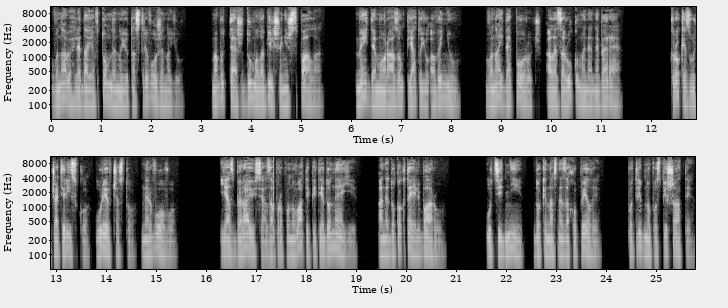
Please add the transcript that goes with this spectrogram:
Вона виглядає втомленою та стривоженою. Мабуть, теж думала більше, ніж спала. Ми йдемо разом п'ятою авеню. Вона йде поруч, але за руку мене не бере. Кроки звучать різко, уривчасто, нервово. Я збираюся запропонувати піти до неї, а не до коктейль-бару. У ці дні, доки нас не захопили, потрібно поспішати.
